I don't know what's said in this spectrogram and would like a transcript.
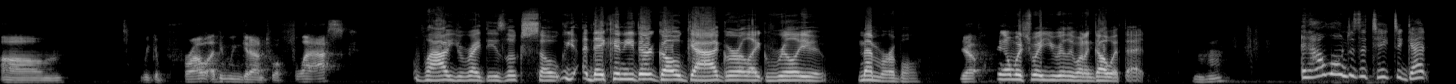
Um, we could probably, I think we can get it onto a flask. Wow, you're right. These look so. They can either go gag or like really memorable. Yep. Depending on which way you really want to go with it. Mm-hmm. And how long does it take to get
